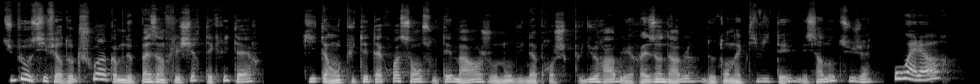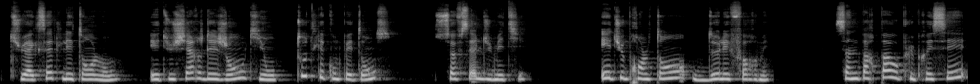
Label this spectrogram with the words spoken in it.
Tu peux aussi faire d'autres choix, comme ne pas infléchir tes critères, quitte à amputer ta croissance ou tes marges au nom d'une approche plus durable et raisonnable de ton activité, mais c'est un autre sujet. Ou alors, tu acceptes les temps longs et tu cherches des gens qui ont toutes les compétences, sauf celles du métier. Et tu prends le temps de les former. Ça ne part pas au plus pressé,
